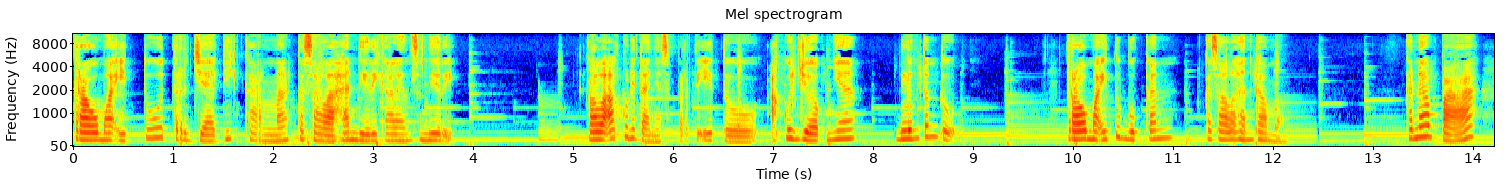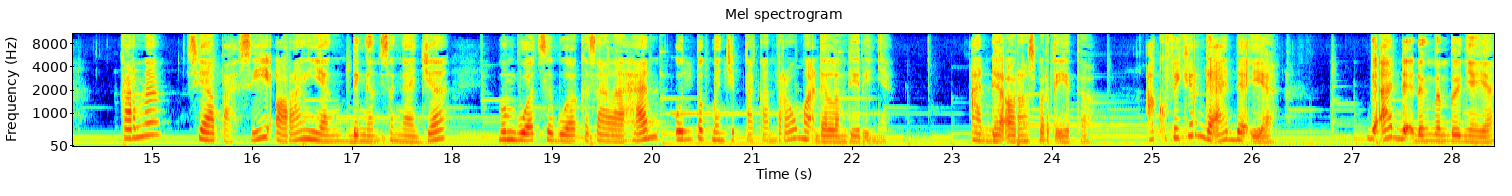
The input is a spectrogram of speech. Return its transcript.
trauma itu terjadi karena kesalahan diri kalian sendiri. Kalau aku ditanya seperti itu, aku jawabnya belum tentu. Trauma itu bukan kesalahan kamu. Kenapa? Karena siapa sih orang yang dengan sengaja membuat sebuah kesalahan untuk menciptakan trauma dalam dirinya? Ada orang seperti itu. Aku pikir nggak ada ya Gak ada dong tentunya ya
